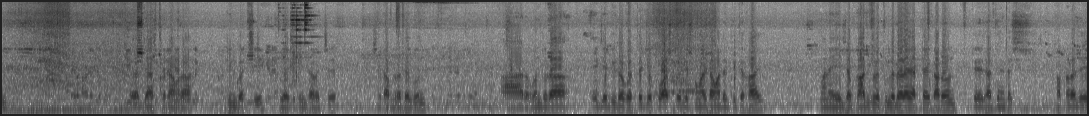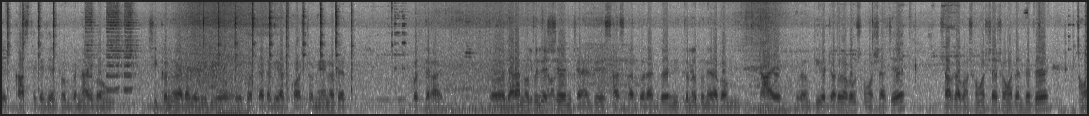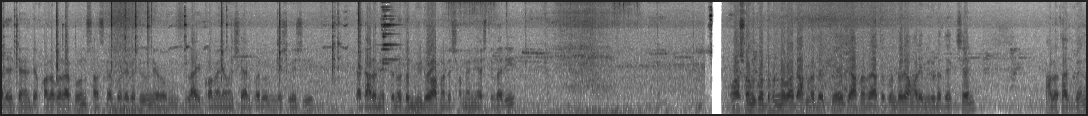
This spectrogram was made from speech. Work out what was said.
এবার জাস্ট এটা আমরা ফিটিং করছি, যে ফিটিংটা হচ্ছে, সেটা আপনারা দেখুন। আর বন্ধুরা, এই যে ভিডিও করতে যে কষ্ট, যে সময়টা আমাদের দিতে হয় মানে এইসব কাজগুলো তুলে ধরার একটাই কারণ, যে যাতে একটা আপনারা যে কাজ থেকে যে ঠকবেন না এবং শিক্ষণীয় একটা যে ভিডিও এই করতে একটা বিরাট কষ্ট, মেহনতের করতে হয়। তো যারা নতুন এসছেন, চ্যানেলটি সাবস্ক্রাইব করে রাখবেন। নিত্য নতুন এরকম টায়ার এবং টিউবের যত রকম সমস্যা আছে, সব রকম সমস্যার সমাধান পেতে আমাদের চ্যানেলটি ফলো করে রাখুন সাবস্ক্রাইব করে রেখে দিন এবং লাইক কমেন্ট এবং শেয়ার করুন বেশি বেশি, যাতে আরও নিত্য নতুন ভিডিও আপনাদের সামনে নিয়ে আসতে পারি। অসংখ্য ধন্যবাদ আপনাদেরকে যে আপনারা এতক্ষণ ধরে আমার এই ভিডিওটা দেখছেন। ভালো থাকবেন।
